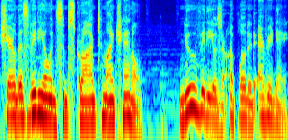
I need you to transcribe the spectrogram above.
share this video and subscribe to my channel. New videos are uploaded every day.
